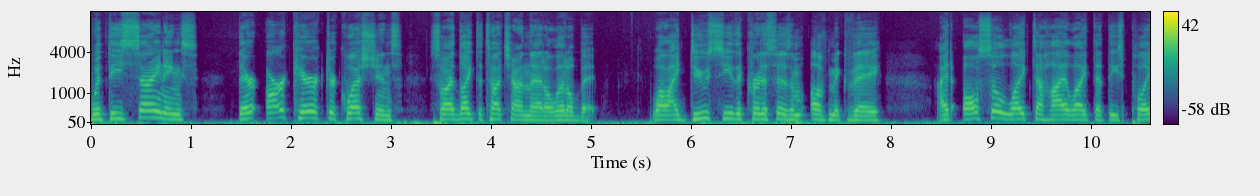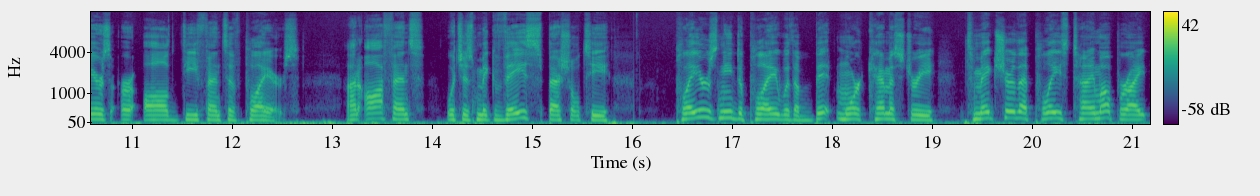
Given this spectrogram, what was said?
With these signings, there are character questions, so I'd like to touch on that a little bit. While I do see the criticism of McVay, I'd also like to highlight that these players are all defensive players. On offense, which is McVay's specialty, players need to play with a bit more chemistry to make sure that plays time up right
